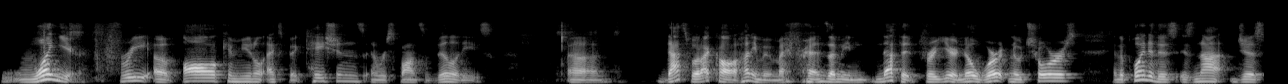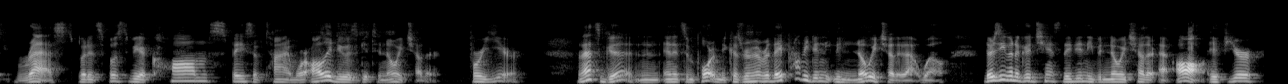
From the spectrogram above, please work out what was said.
One year free of all communal expectations and responsibilities. Uh, that's what I call a honeymoon, my friends. I mean, nothing for a year, no work, no chores. And the point of this is not just rest, but it's supposed to be a calm space of time where all they do is get to know each other for a year. And that's good. And, and, it's important because remember, they probably didn't even know each other that well. There's even a good chance they didn't even know each other at all. If you're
